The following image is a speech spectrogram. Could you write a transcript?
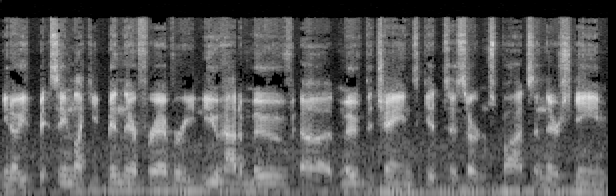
you know, it seemed like he'd been there forever. He knew how to move, uh, move the chains, get to certain spots in their scheme.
